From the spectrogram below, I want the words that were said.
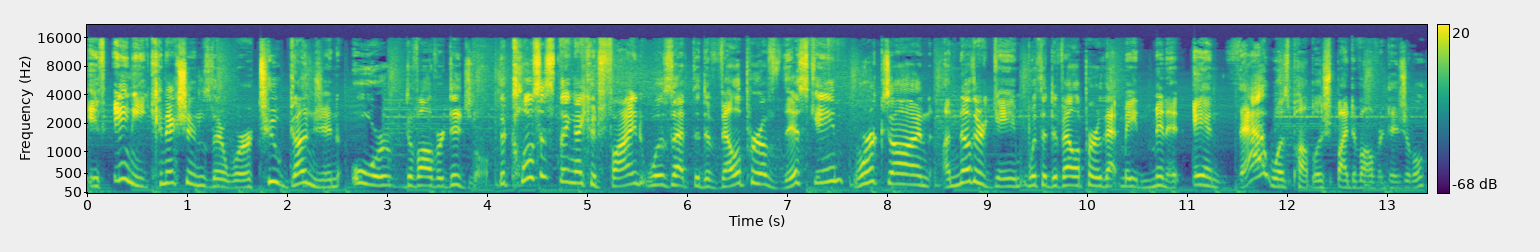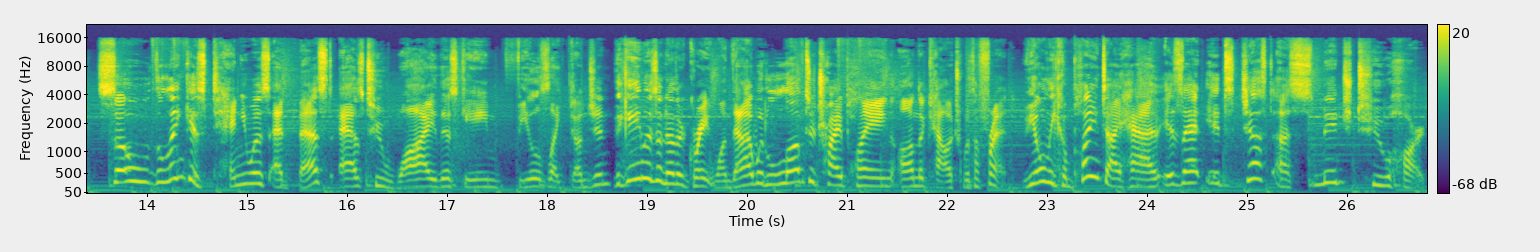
if any, connections there were to Gungeon or Devolver Digital. The closest thing I could find was that the developer of this game worked on another game with a developer that made Minit, and that was published by Devolver Digital. So the link is tenuous at best as to why this game feels like Gungeon. The game is another great one that I would love to try playing on the couch with a friend. The only complaint I have is that it's just a smidge too hard.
